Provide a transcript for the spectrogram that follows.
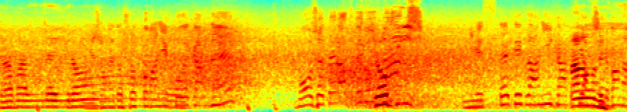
Cavaleiro. Mierzone dośrodkowanie w pole karne. Może teraz wyrównać. Niestety dla nich akcja Spalony. przerwana.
